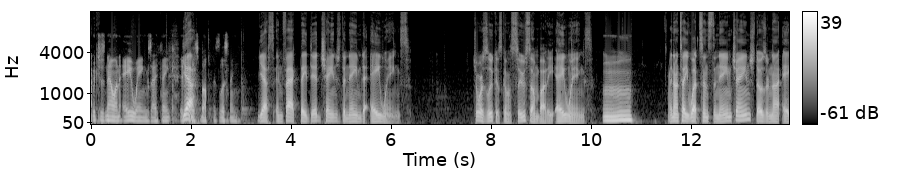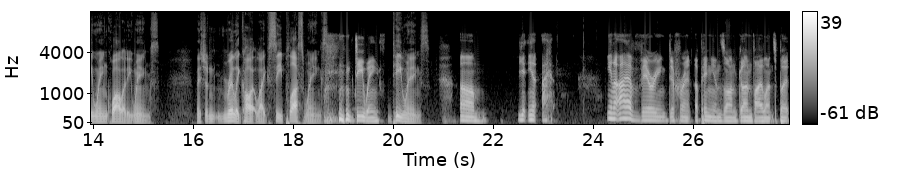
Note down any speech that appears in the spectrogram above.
which is now an A Wings, I think. If Yeah. Bum is listening. Yes, in fact, they did change the name to A Wings. George Lucas gonna sue somebody. A Wings. Mm. And I'll tell you what, since the name changed, those are not A Wing quality wings. They should really call it like C plus wings, D Wings. D wings. Um, you, you, know, I, you know, I have varying different opinions on gun violence, but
